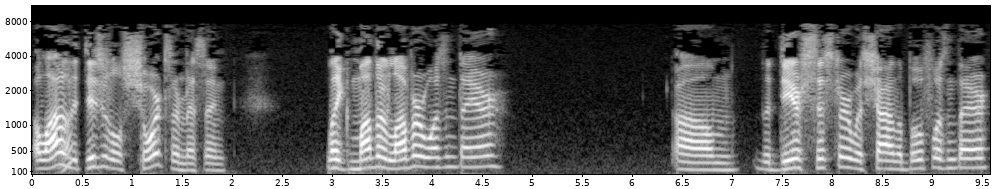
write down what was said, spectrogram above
A lot of the digital shorts are missing. Like Mother Lover wasn't there. Um, the Dear Sister with Shia LaBeouf wasn't there.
